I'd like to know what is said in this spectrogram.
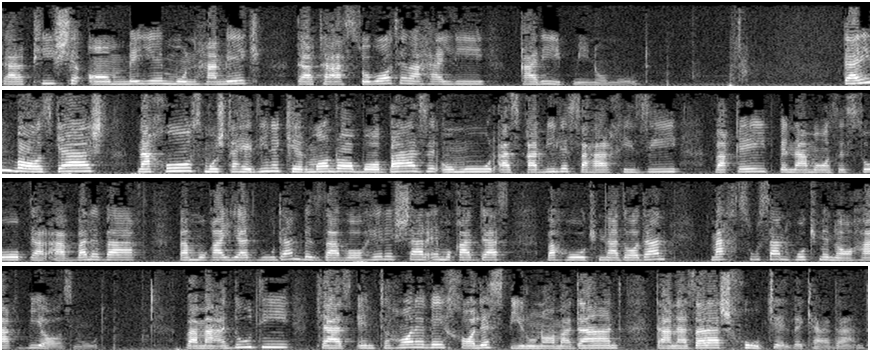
در پیش عامه منهمک در تعصبات محلی قریب می نمود. در این بازگشت نخست مجتهدین کرمان را با بعض امور از قبیل سهرخیزی و قید به نماز صبح در اول وقت و مقید بودن به زواهر شرع مقدس و حکم ندادن مخصوصا حکم ناحق بیازمود. و معدودی که از امتحان وی خالص بیرون آمدند در نظرش خوب جلوه کردند.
